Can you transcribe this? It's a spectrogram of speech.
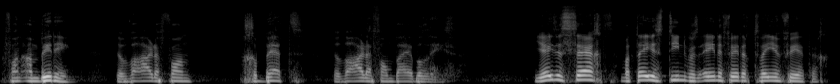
van aanbidding. De waarde van gebed. De waarde van Bijbellezen. Jezus zegt, Matthäus 10, vers 41, 42.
